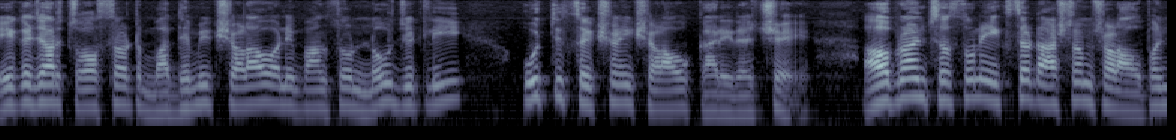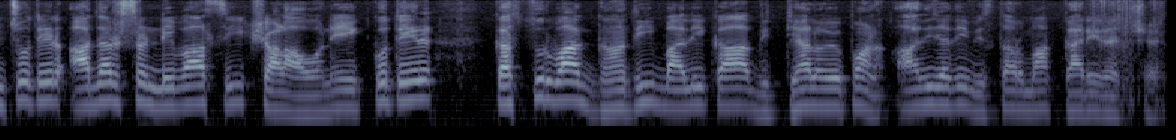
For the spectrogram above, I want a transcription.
એક હજાર ચોસઠ માધ્યમિક શાળાઓ અને પાંચસો નવ જેટલી ઉચ્ચ શૈક્ષણિક શાળાઓ કાર્યરત છે. આ ઉપરાંત છસો ને એકસઠ આશ્રમ શાળાઓ, પંચોતેર આદર્શ નિવાસી શાળાઓ અને એકોતેર કસ્તુરબા ગાંધી બાલિકા વિદ્યાલયો પણ આદિજાતિ વિસ્તારોમાં કાર્યરત છે.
